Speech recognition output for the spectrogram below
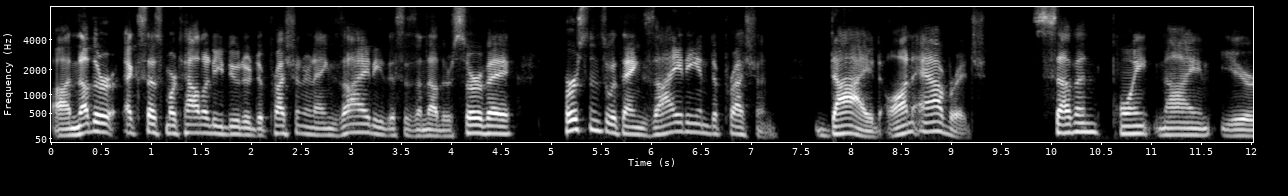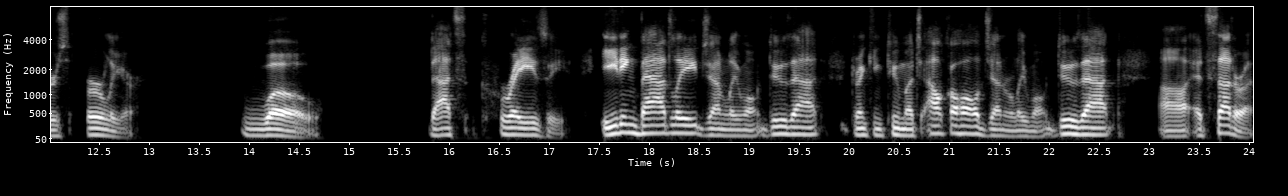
another excess mortality due to depression and anxiety. This is another survey. Persons with anxiety and depression died on average 7.9 years earlier. Whoa, that's crazy. Eating badly generally won't do that. Drinking too much alcohol generally won't do that, uh, etc.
